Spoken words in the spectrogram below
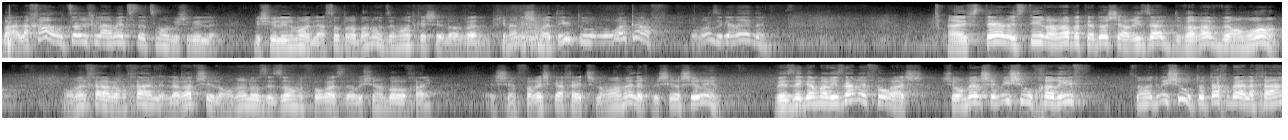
בהלכה הוא צריך לאמץ את עצמו בשביל, בשביל ללמוד, לעשות רבנות, זה מאוד קשה לו, אבל מבחינה נשמתית הוא, הוא רק עף. הוא אומר, זה גן עדן. האסתר הסתיר הרב הקדוש האריזה דבריו באומרו, אומר לך הרמח"ל לרב שלו, אומר לו זה זוהר מפורש, זה רבי שמעון בר יוחאי. שמפרש ככה את שלמה המלך בשיר השירים. וזה גם אריזה מפורש, שאומר שמישהו חריף, זאת אומרת מישהו תותח בהלכה,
